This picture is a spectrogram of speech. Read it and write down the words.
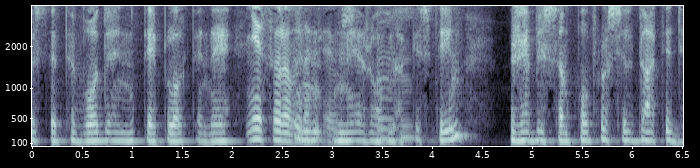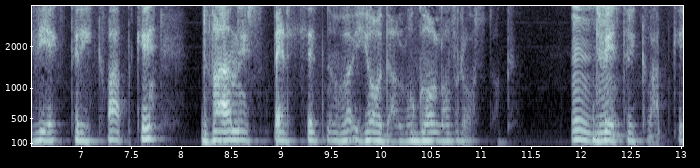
sa tie vode, teploty ne, Nie sú rovnaké už. nerovnaké s tým, že by som poprosil dáte dve, tri kvapky 12% joda, lugolov rostok. Mhm. Dve, tri kvapky.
